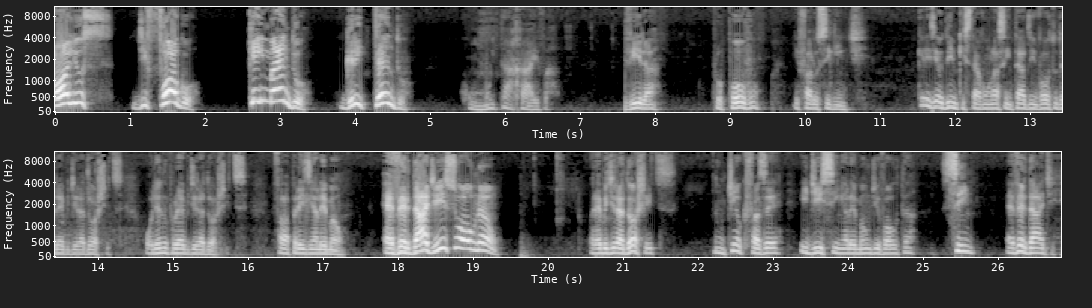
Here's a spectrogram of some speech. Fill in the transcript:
olhos de fogo, queimando, gritando, com muita raiva. Vira para o povo e fala o seguinte: aqueles Eudim que estavam lá sentados em volta do Rebbe de Radoshitz, olhando para o Rebbe de Radoshitz, fala para eles em alemão: é verdade isso ou não? O Rebbe de Radoshitz não tinha o que fazer e disse em alemão de volta: sim, é verdade.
